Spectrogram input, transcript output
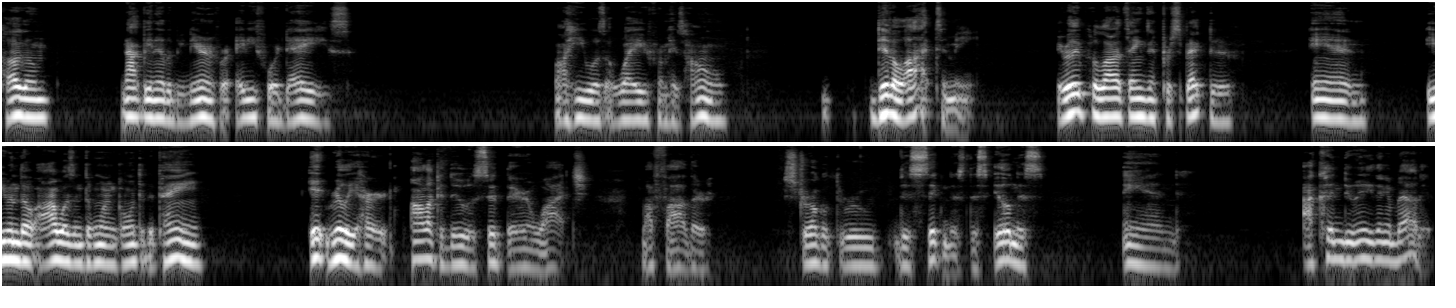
hug him, not being able to be near him for 84 days while he was away from his home did a lot to me. It really put a lot of things in perspective. And even though I wasn't the one going through the pain, it really hurt. All I could do was sit there and watch my father struggle through this sickness, this illness, and I couldn't do anything about it.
